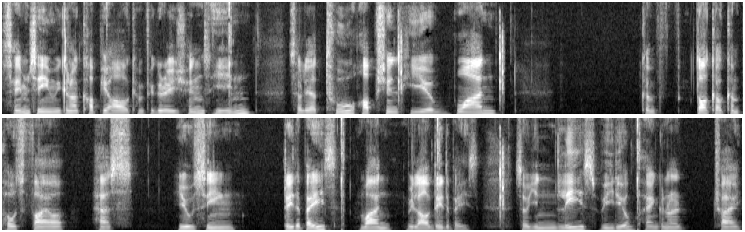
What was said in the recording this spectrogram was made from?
Same thing, we're gonna copy our configurations in. So there are two options here. One Docker Compose file has using database, one without database. So in this video, I'm gonna try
